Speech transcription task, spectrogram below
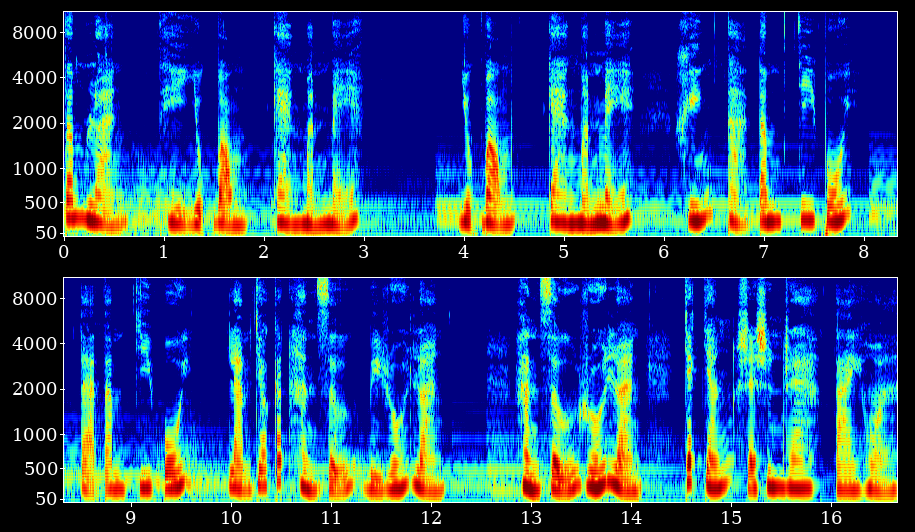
tâm loạn thì dục vọng càng mạnh mẽ. Dục vọng càng mạnh mẽ, khiến tà tâm chi phối. Tà tâm chi phối làm cho cách hành xử bị rối loạn. Hành xử rối loạn chắc chắn sẽ sinh ra tai họa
